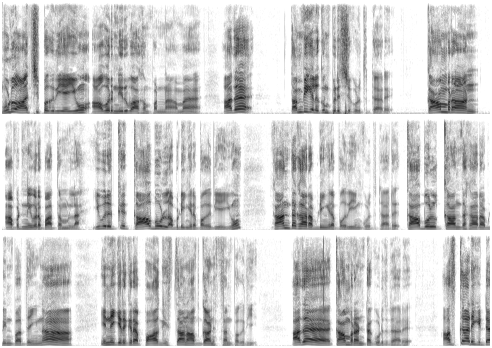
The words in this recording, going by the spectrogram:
முழு ஆட்சி பகுதியையும் அவர் நிர்வாகம் பண்ணாமல் அதை தம்பிகளுக்கும் பிரித்து கொடுத்துட்டாரு. காம்ரான் அப்படின்னு இவரை பார்த்தோம்ல இவருக்கு காபூல் அப்படிங்கிற பகுதியையும் காந்தகார் அப்படிங்கிற பகுதியும் கொடுத்துட்டாரு. காபூல் காந்தகார் அப்படின்னு பார்த்தீங்கன்னா இன்றைக்கி இருக்கிற பாகிஸ்தான் ஆப்கானிஸ்தான் பகுதி. அதை காம்ரான்கிட்ட கொடுத்துட்டாரு. அஸ்காரிக்கிட்ட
